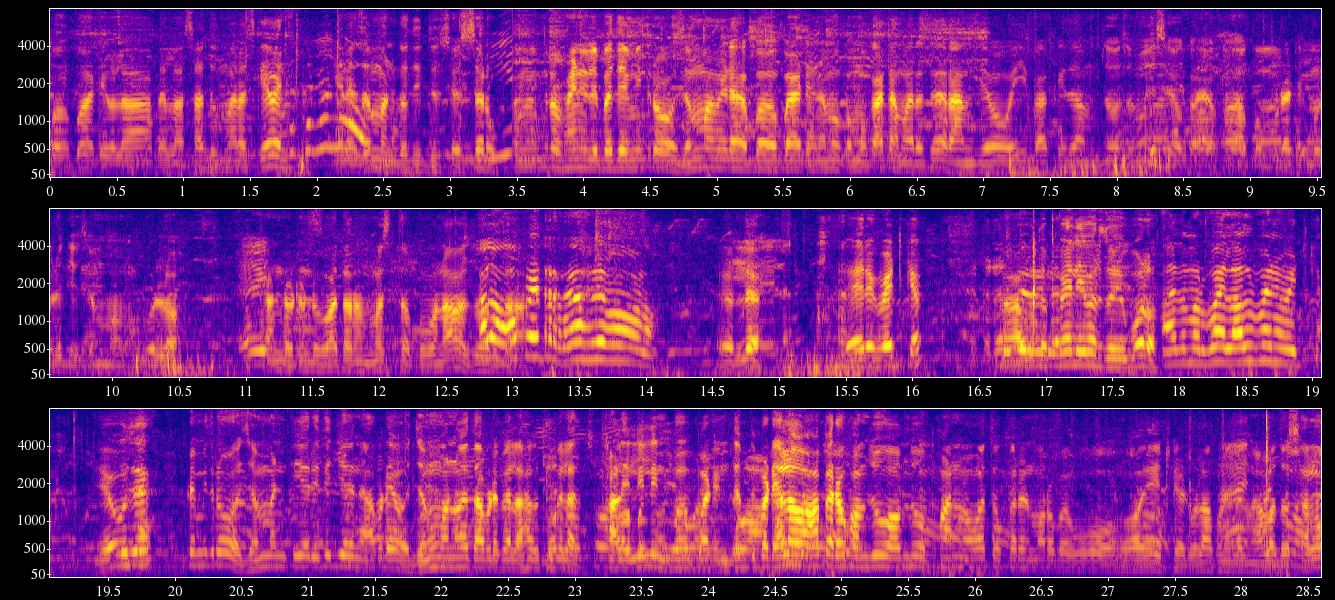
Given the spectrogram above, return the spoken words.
બાટી ઓલા પેલા સાધુ મહારાજ કહેવાય ને એને જમવાનું કરી દીધું છે. સરું તમે મિત્રો ફાઇનલી બધા મિત્રો જમવા મળ્યા બાટી અમુક અમુક આટા મારે છે. રામ જેવા હોય બાકી તો આમ જો જમે છે. પપડાટી બોલી દે જમવામાં. બોલો. ઠંડુ ઠંડુ વાતાવરણ મસ્ત પવન આવે જોરદાર. એટલે ડાયરેક્ટ વેટ કે આવું તો પહેલી વાર જોયું બોલો. આ તમારા ભાઈ લાલભાઈ નો વેટ એવું છે? આપણે મિત્રો જમવાની તૈયારી થઈ જાય ને આપણે જમવાનું હોય તો આપણે પેલા સૌથી પેલા થાળી લઈ લઈને બહુ ધબધી પાટી હાલો, આપે રાખો, આમ જુઓ આમ જુઓ, ફાનમાં વાતો કરે મારો ભાઈ. ઓ એ ઠેઠ ઓલા આપણે હાલો તો ચાલો,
